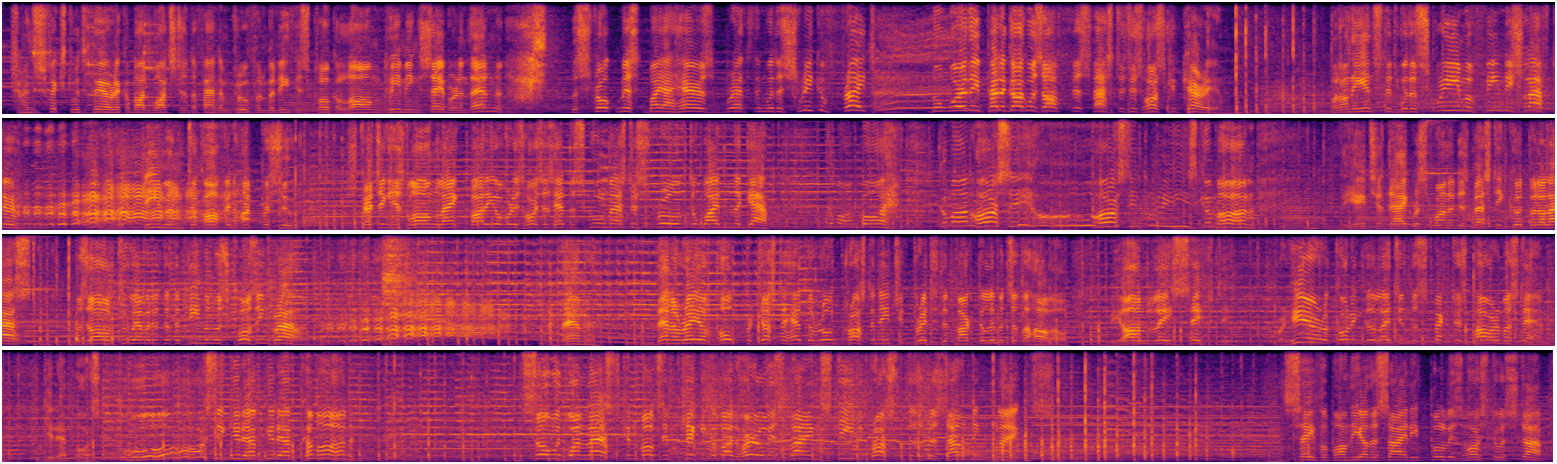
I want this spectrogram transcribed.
Transfixed with fear, Ichabod watched as the phantom drew from beneath his cloak a long, gleaming saber, and then the stroke missed by a hair's breadth, and with a shriek of fright, the worthy pedagogue was off as fast as his horse could carry him. But on the instant, with a scream of fiendish laughter, the demon took off in hot pursuit. Stretching his long, lank body over his horse's head, the schoolmaster strove to widen the gap. Come on, boy. Come on, horsey. Oh, horsey, please, come on. The ancient nag responded as best he could, but alas, it was all too evident that the demon was closing ground. then, then a ray of hope, for just ahead the road crossed an ancient bridge that marked the limits of the hollow. Beyond lay safety, for here, according to the legend, the specter's power must end. Get up, horse. Oh, horsey, get up, get up, come on. And so, with one last convulsive kicking, about hurled his flying steed across the resounding flanks. Safe upon the other side, he pulled his horse to a stop,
